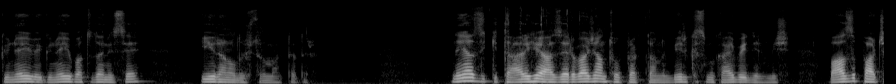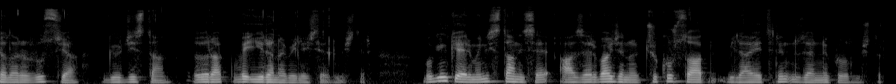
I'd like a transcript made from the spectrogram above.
güney ve güneybatıdan ise İran oluşturmaktadır. Ne yazık ki tarihi Azerbaycan topraklarının bir kısmı kaybedilmiş, bazı parçaları Rusya, Gürcistan, Irak ve İran'a birleştirilmiştir. Bugünkü Ermenistan ise Azerbaycan'ın Çukursaat vilayetinin üzerine kurulmuştur.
